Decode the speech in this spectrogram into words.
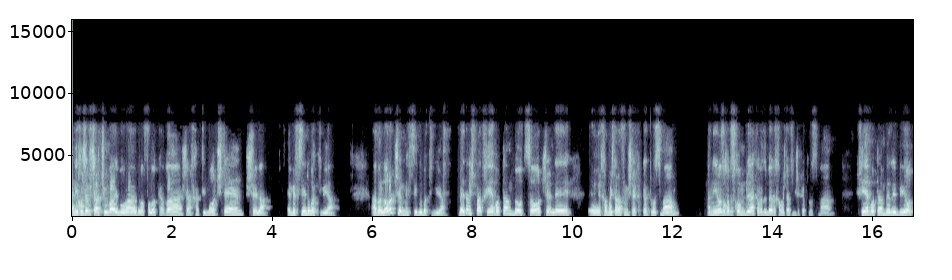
אני חושב שהתשובה היא ברורה, הגרפולוג קבע שהחתימות שתיהן שלה. הם הפסידו בתביעה. אבל לא רק שהם הפסידו בתביעה, בית המשפט חייב אותם בהוצאות של 5,000 אה, שקל פלוס מע"מ, אני לא זוכר את הסכום המדויק, אבל זה בערך 5,000 שקל פלוס מע"מ, חייב אותם בריביות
